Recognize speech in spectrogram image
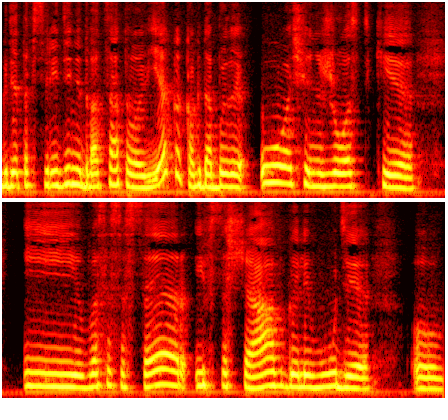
где-то в середине 20 века, когда были очень жесткие и в СССР, и в США, в Голливуде э,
